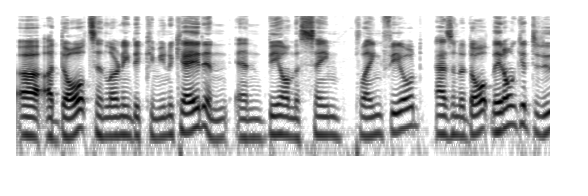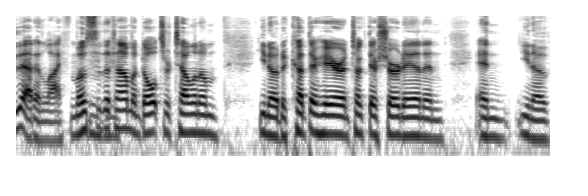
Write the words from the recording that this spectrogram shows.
uh, adults and learning to communicate and and be on the same playing field as an adult they don't get to do that in life most of the Mhm. time adults are telling them you know to cut their hair and tuck their shirt in and and you know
